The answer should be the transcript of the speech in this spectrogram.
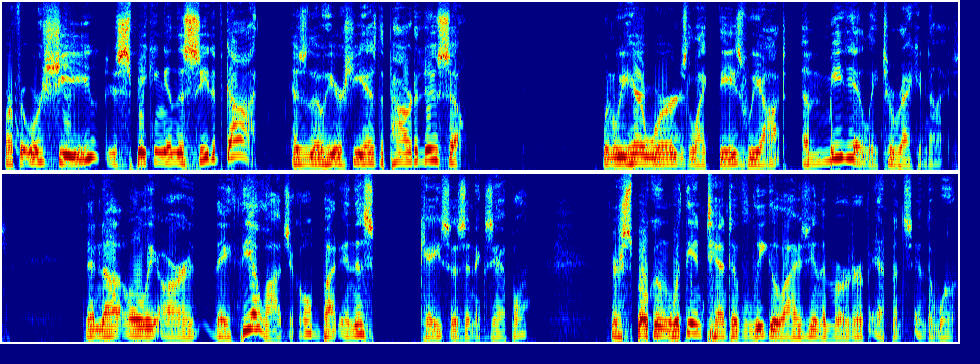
or if it were she, is speaking in the seat of God as though he or she has the power to do so. When we hear words like these, we ought immediately to recognize that not only are they theological, but in this case, as an example, they're spoken with the intent of legalizing the murder of infants in the womb.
